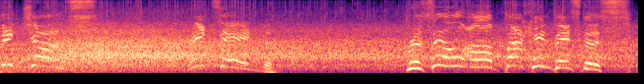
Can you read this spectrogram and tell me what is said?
Big chance! It's in! Brazil are back in business!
